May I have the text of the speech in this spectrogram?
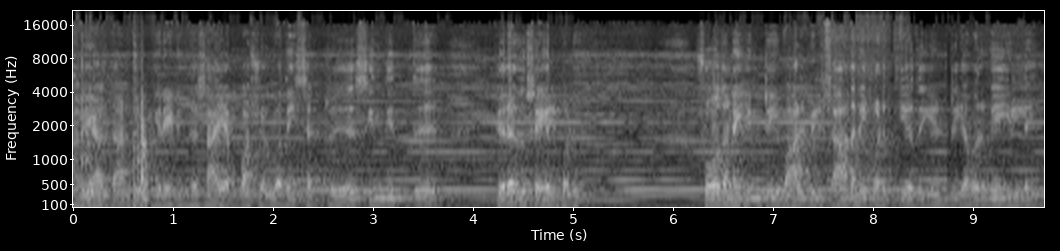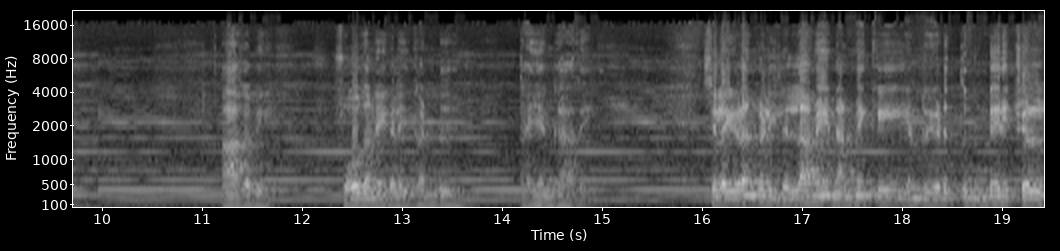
ஆகையால் தான் சொல்கிறேன் இந்த சாயப்பா சொல்வதை சற்று சிந்தித்து பிறகு செயல்படும் சோதனையின்றி வாழ்வில் சாதனைப்படுத்தியது என்று எவருமே இல்லை. ஆகவே சோதனைகளை கண்டு தயங்காதே. சில இடங்களில் எல்லாமே நன்மைக்கு என்று எடுத்து முன்னேறிச் செல்.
